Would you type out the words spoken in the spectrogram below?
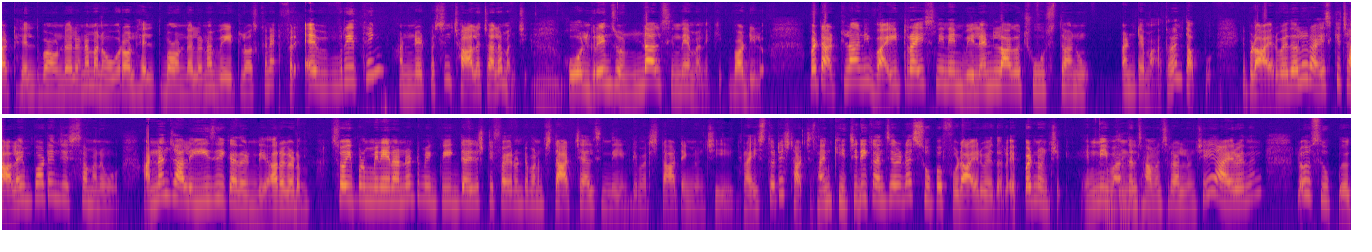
gut health బాగుండాలన్నా మన ఓవరాల్ హెల్త్ బాగుండాలన్నా వెయిట్ లాస్ కానీ ఫర్ ఎవ్రీథింగ్ హండ్రెడ్ పర్సెంట్ చాలా చాలా మంచి. హోల్ గ్రెయిన్స్ ఉండాల్సిందే మనకి బాడీలో బట్ అట్లా అని వైట్ రైస్ని నేను విలన్ లాగా చూస్తాను అంటే మాత్రం తప్పు. ఇప్పుడు ఆయుర్వేదంలో రైస్కి చాలా ఇంపార్టెన్స్ ఇస్తాం మనము. అన్నం చాలా ఈజీ కదండి అరగడం. సో ఇప్పుడు నేను అన్నట్టు మీకు వీక్ డైజెస్టివ్ ఫైర్ ఉంటే మనం స్టార్ట్ చేయాల్సింది ఏంటి? మరి స్టార్టింగ్ నుంచి రైస్ తోటే స్టార్ట్ చేస్తాం. And khichdi considered super food ఆయుర్వేదంలో. ఎప్పటి నుంచి? ఎన్ని వందల సంవత్సరాల నుంచి ఆయుర్వేదంలో సూపర్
